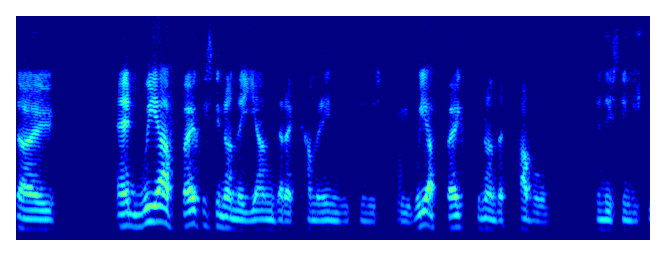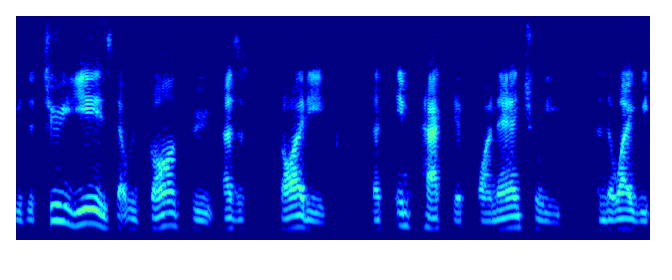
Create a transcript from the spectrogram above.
So and we are focusing on the young that are coming in this industry. We are focusing on the troubles in this industry. The two years that we've gone through as a society that's impacted financially and the way we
